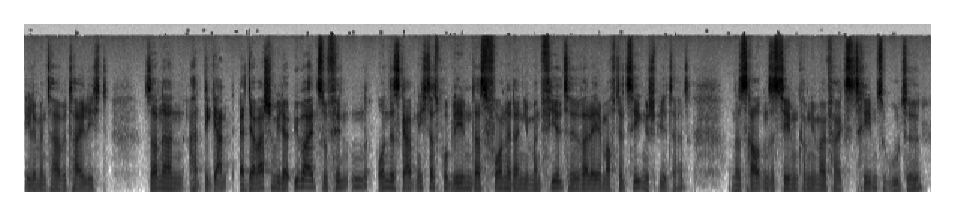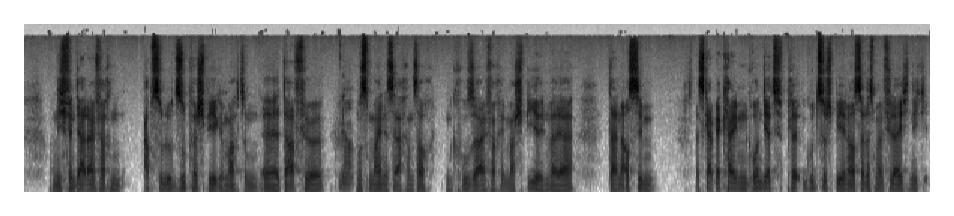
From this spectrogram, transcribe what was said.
elementar beteiligt, sondern hat die äh, der war schon wieder überall zu finden und es gab nicht das Problem, dass vorne dann jemand fehlte, weil er eben auf der 10 gespielt hat. Und das Rautensystem kommt ihm einfach extrem zugute. Und ich finde, er hat einfach ein absolut super Spiel gemacht und äh, dafür ja. muss meines Erachtens auch ein Kruse einfach immer spielen, weil er dann aus dem es gab ja keinen Grund jetzt gut zu spielen, außer dass man vielleicht nicht,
